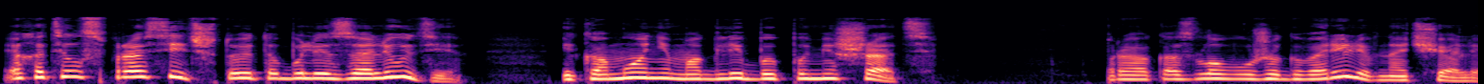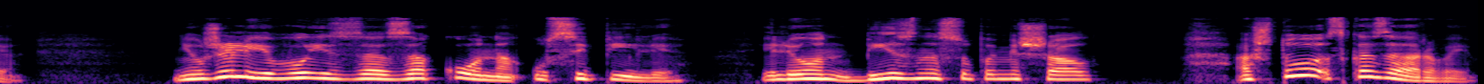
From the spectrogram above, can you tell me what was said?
Я хотел спросить, что это были за люди, и кому они могли бы помешать. Про Козлова уже говорили вначале. Неужели его из-за закона усыпили? Или он бизнесу помешал? А что с Казаровой?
